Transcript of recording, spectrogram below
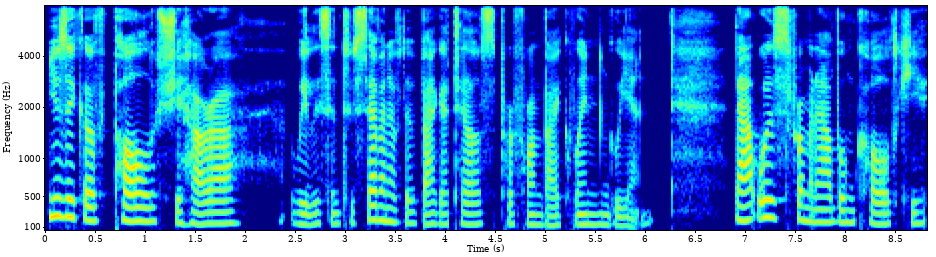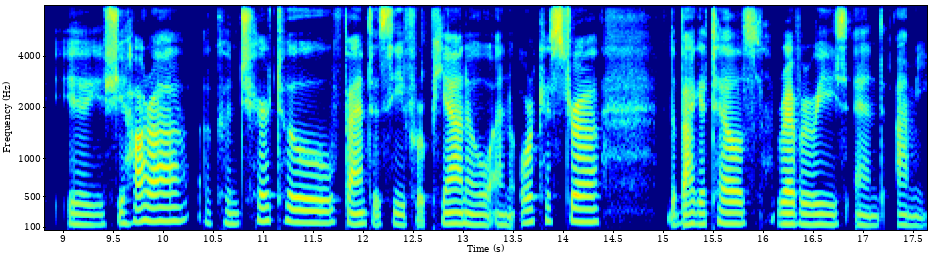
Music of Paul Chihara. We listened to seven of the Bagatelles performed by Quinn Nguyen. That was from an album called uh, Chihara, a concerto fantasy for piano and orchestra, the Bagatelles, Reveries, and Ami.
